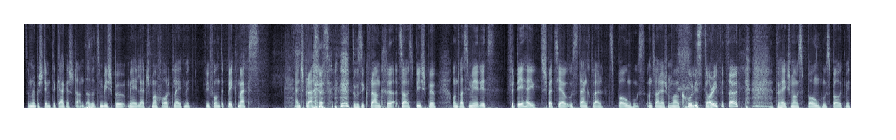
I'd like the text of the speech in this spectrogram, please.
zu einem bestimmten Gegenstand. Also zum Beispiel, wir haben letztes Mal vorgelegt mit 500 Big Macs. Entsprechend 1000 Franken, so als Beispiel. Und was wir jetzt für dich haben speziell ausgedacht, wäre das Baumhaus. Und zwar hast du mir mal eine coole Story erzählt. Du hast mal ein Baumhaus gebaut mit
